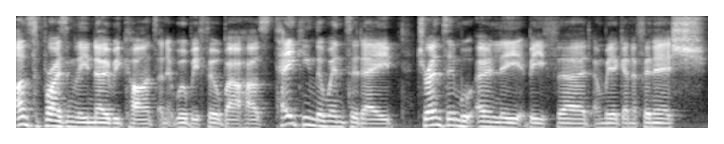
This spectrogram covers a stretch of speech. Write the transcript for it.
Unsurprisingly, no, we can't, and it will be Phil Bauhaus taking the win today. Trentin will only be third, and we are going to finish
